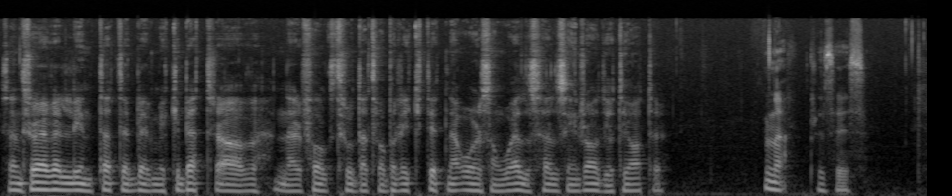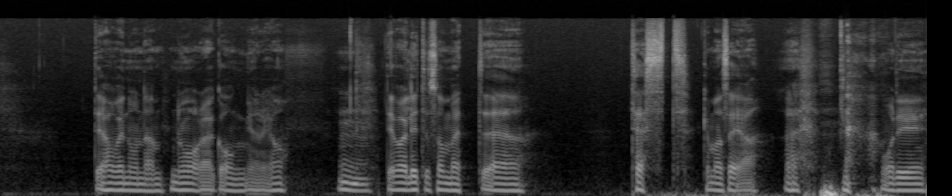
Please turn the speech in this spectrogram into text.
Sen tror jag väl inte att det blev mycket bättre av när folk trodde att det var på riktigt när Orson Welles höll sin radioteater. Nej, precis. Det har vi nog nämnt några gånger, ja. Mm. Det var lite som ett eh, test kan man säga. och det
